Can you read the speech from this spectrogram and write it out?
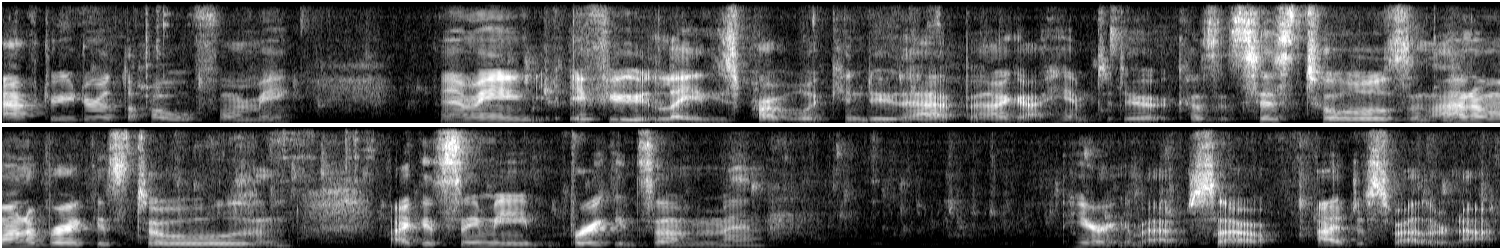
after he drilled the hole for me, I mean, if you ladies probably can do that, but I got him to do it because it's his tools and I don't want to break his tools and I could see me breaking something and hearing about it, so I just rather not.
